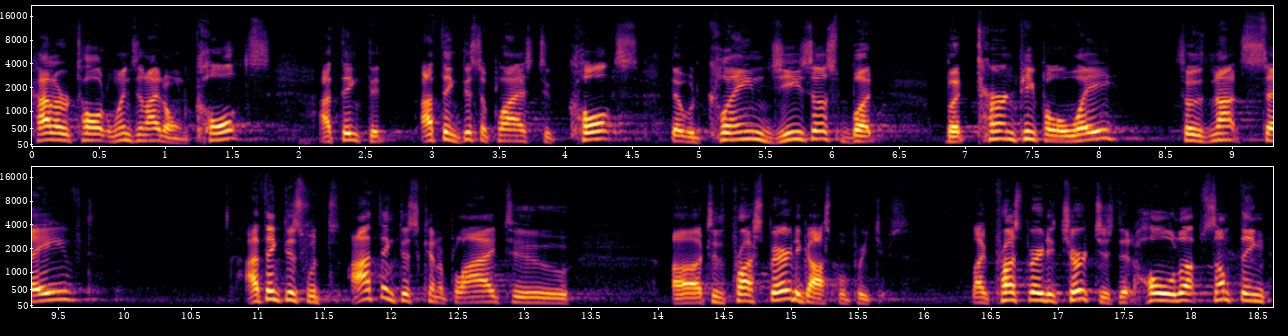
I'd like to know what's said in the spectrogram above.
Kyler taught Wednesday night on cults. I think that I think this applies to cults that would claim Jesus but but turn people away so they're not saved. I think this, would, I think this can apply to, uh, to the prosperity gospel preachers, like prosperity churches that hold up something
